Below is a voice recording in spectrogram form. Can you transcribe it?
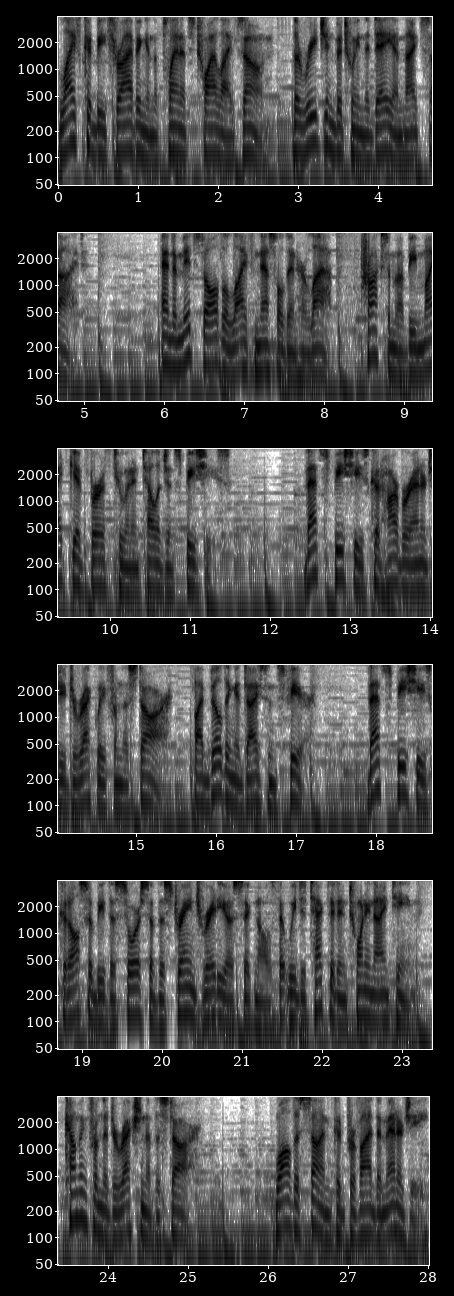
life could be thriving in the planet's twilight zone, the region between the day and night side. And amidst all the life nestled in her lap, Proxima b might give birth to an intelligent species. That species could harbor energy directly from the star, by building a Dyson sphere. That species could also be the source of the strange radio signals that we detected in 2019, coming from the direction of the star. While the sun could provide them energy,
